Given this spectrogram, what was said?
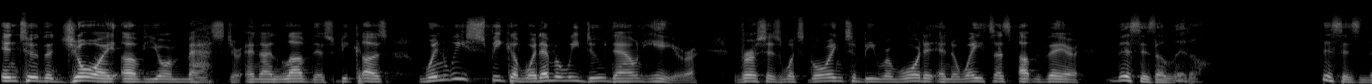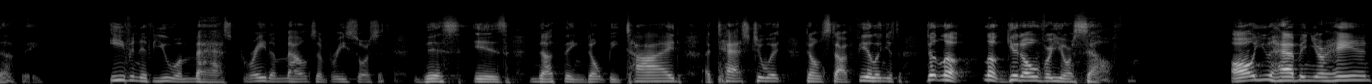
into the joy of your master. And I love this because when we speak of whatever we do down here versus what's going to be rewarded and awaits us up there, this is a little. This is nothing. even if you amass great amounts of resources, this is nothing. Don't be tied, attached to it. Don't stop feeling yourself. Look, look, get over yourself. All you have in your hand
